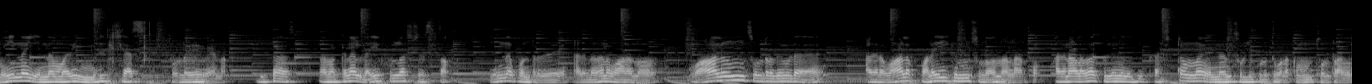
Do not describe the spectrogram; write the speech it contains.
மெயினாக என்ன மாதிரி மிடில் கிளாஸ் சொல்லவே வேணாம். பிகாஸ் நமக்கெல்லாம் லைஃப் ஃபுல்லாக ஸ்ட்ரெஸ் தான். என்ன பண்ணுறது அதில் தானே வாழணும். வாழணும்னு சொல்கிறத விட அதில் வாழ பழகிக்கணும்னு சொல்லவும் நல்லாயிருக்கும். அதனால தான் பிள்ளைங்களுக்கு கஷ்டம்னா என்னன்னு சொல்லி கொடுத்து வளர்க்கணும்னு சொல்கிறாங்க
